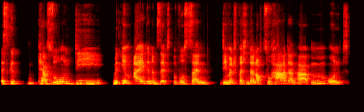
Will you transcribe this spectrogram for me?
es gibt Personen, die mit ihrem eigenen Selbstbewusstsein dementsprechend dann auch zu hadern haben und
